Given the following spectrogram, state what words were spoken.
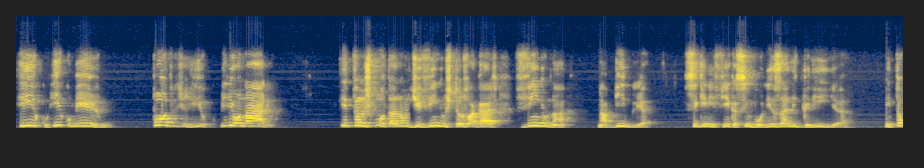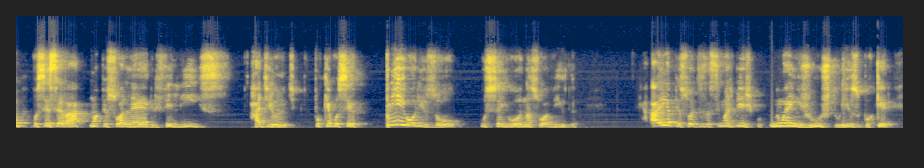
rico, rico mesmo, podre de rico, milionário. E transportarão de vinho os teus lagares. Vinho na, na Bíblia significa, simboliza alegria, então você será uma pessoa alegre, feliz, radiante, porque você priorizou o Senhor na sua vida. Aí a pessoa diz assim: Mas, bispo, não é injusto isso, porque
